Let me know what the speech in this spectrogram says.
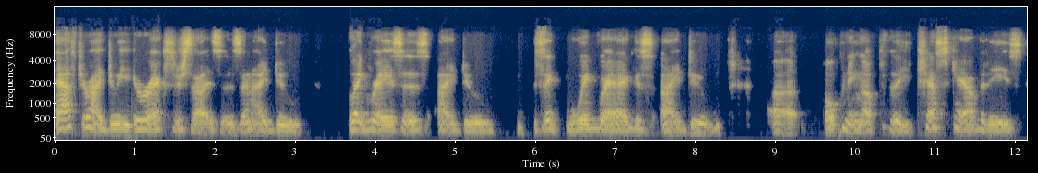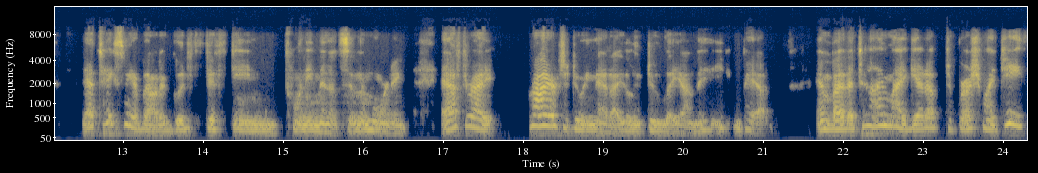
After I do your exercises and I do leg raises, I do zig wigwags, I do uh, opening up the chest cavities. That takes me about a good 15, 20 minutes in the morning. After I, prior to doing that, I do lay on the heating pad. And by the time I get up to brush my teeth,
